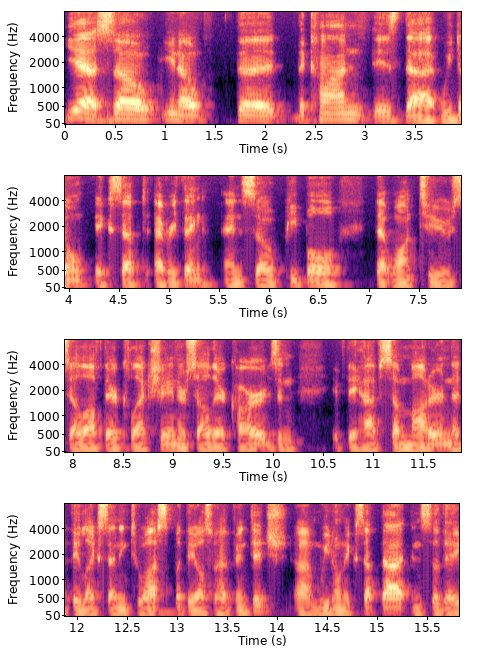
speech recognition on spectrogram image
Yeah. So, you know, the the con is that we don't accept everything. And so people that want to sell off their collection or sell their cards and if they have some modern that they like sending to us but they also have vintage um, we don't accept that. And so they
